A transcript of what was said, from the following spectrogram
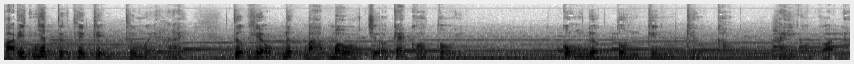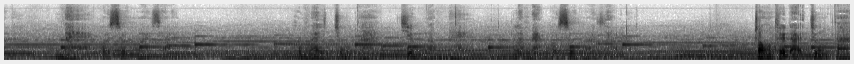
Và ít nhất từ thế kỷ thứ 12, tước hiệu Đức Bà bầu chữa kẻ có tội cũng được tôn kính kêu cầu hay còn gọi là mẹ của sự hòa giải. Hôm nay chúng ta chiêm ngắm mẹ là mẹ của sự hòa giải đó. Trong thời đại chúng ta,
